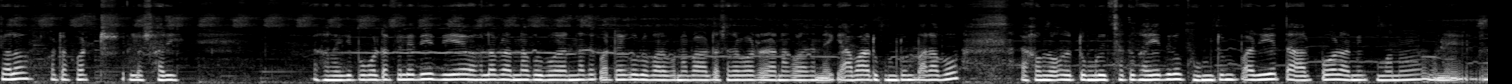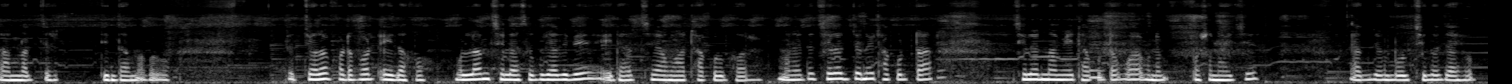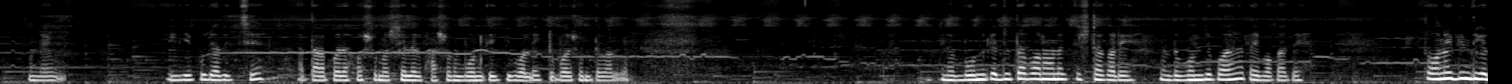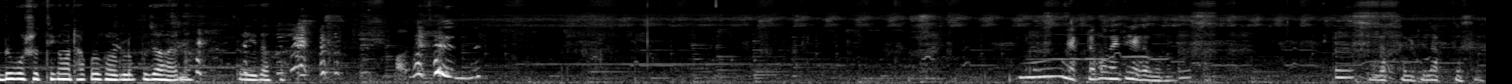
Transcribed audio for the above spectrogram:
চলো, ফটাফট এগুলো সারি। এখন এই যে পোকোটা ফেলে দিয়ে দিয়ে ভাবলাম রান্না করব। রান্নাতে কটায় করব পারব না? বারোটা সাড়ে বারোটা রান্না করা যায় নাকি? আবার ঘুম ঘুমটুম পাড়াবো। এখন একটু মুড়ির ছাতু খাইয়ে দিব ঘুমটুম পাড়িয়ে তারপর আমি ঘুমানো মানে রান্নার চিন্তা ভাবনা করব। তো চলো ফটাফট, এই দেখো, বললাম ছেলে আজকে পূজা দিবে, এটা হচ্ছে আমার ঠাকুর ঘর। মানে এটা ছেলের জন্যই ঠাকুরটা, ছেলের নামে এই ঠাকুরটা মানে বসানো হয়েছে। একজন বলছিল, যাই হোক মানে এই যে পূজা দিচ্ছে, আর তারপর দেখো শোনো ছেলের ভাষণ, বোনকে কি বলে একটু পরে শুনতে পারবে। মানে বোনকে জুতা পরা অনেক চেষ্টা করে, কিন্তু বোন যে পরে না তাই বকা দেয় তো অনেক দিন থেকে, দু বছর থেকে আমার ঠাকুর ঘরগুলো পূজা হয় না। তো এই দেখো। একটা একেবারে লাগতে বেটে লাগতেছে।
